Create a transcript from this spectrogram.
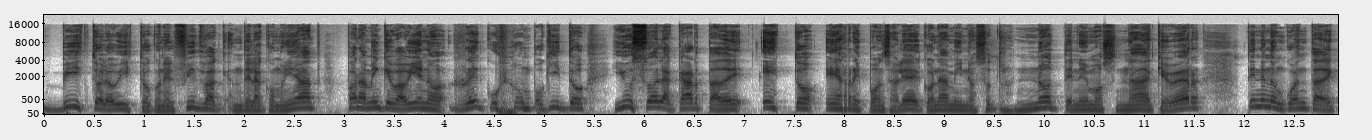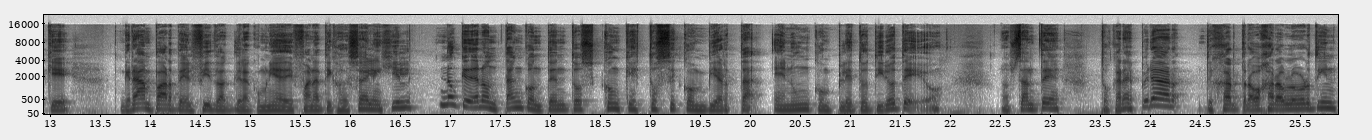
visto lo visto con el feedback de la comunidad, para mí que Babieno reculó un poquito y usó la carta de esto es responsabilidad de Konami, nosotros no tenemos nada que ver, teniendo en cuenta de que gran parte del feedback de la comunidad de fanáticos de Silent Hill no quedaron tan contentos con que esto se convierta en un completo tiroteo. No obstante, tocará esperar, dejar trabajar a Blobertin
